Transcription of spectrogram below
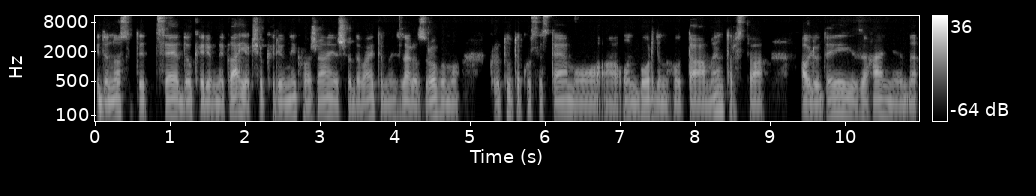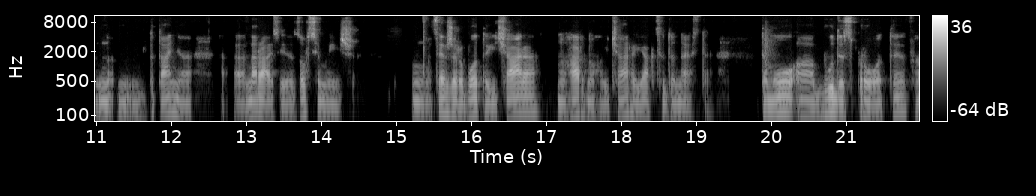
і доносити це до керівника, якщо керівник вважає, що давайте ми зараз зробимо круту таку систему онбордингу та менторства. А у людей загальні на- питання е, наразі зовсім інше. М, це вже робота HR, ну, гарного HR, як це донести. Тому, а, буде спротив. А,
